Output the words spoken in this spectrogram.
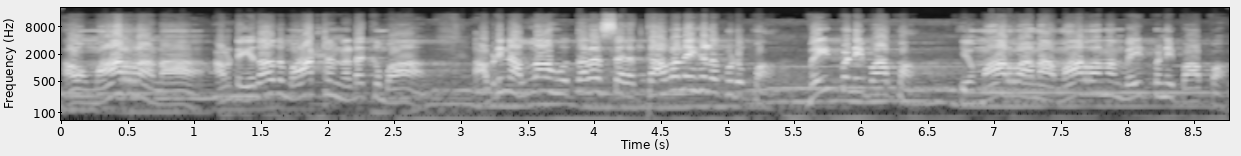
அவன் மாறுறானா? அவன்கிட்ட ஏதாவது மாற்றம் நடக்குமா? அப்படின்னு அல்லாஹூத்தால சில தவணைகளை கொடுப்பான். வெயிட் பண்ணி பார்ப்பான். இவன் மாறுறானா? மாறுறானான்னு வெயிட் பண்ணி பார்ப்பான்.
